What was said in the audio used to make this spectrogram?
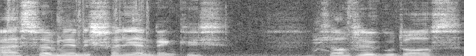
Ah, es werden wir nicht verlieren, denke ich. Sieht auch wieder gut aus.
